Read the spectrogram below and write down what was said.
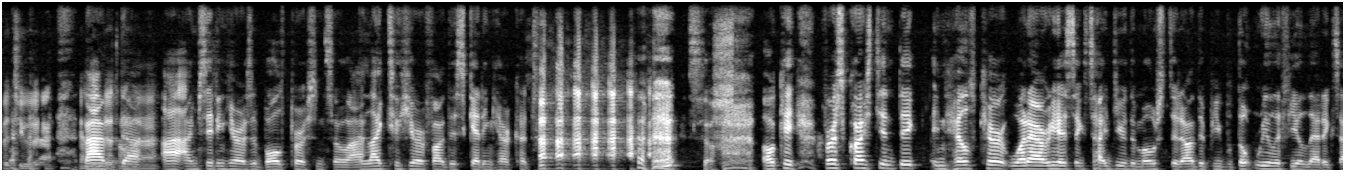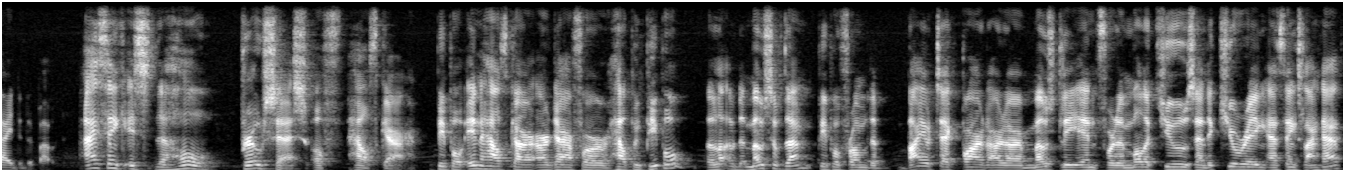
but you uh, uh, I'm sitting here as a bald person, so I like to hear about this getting haircut. so, okay, first question, Dick. In healthcare, what areas excite you the most that other people don't really feel that excited about? I think it's the whole process of healthcare. People in healthcare are there for helping people a lot of the, most of them, people from the biotech part, are, are mostly in for the molecules and the curing and things like that.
